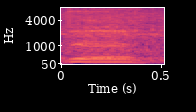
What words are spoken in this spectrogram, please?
Get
